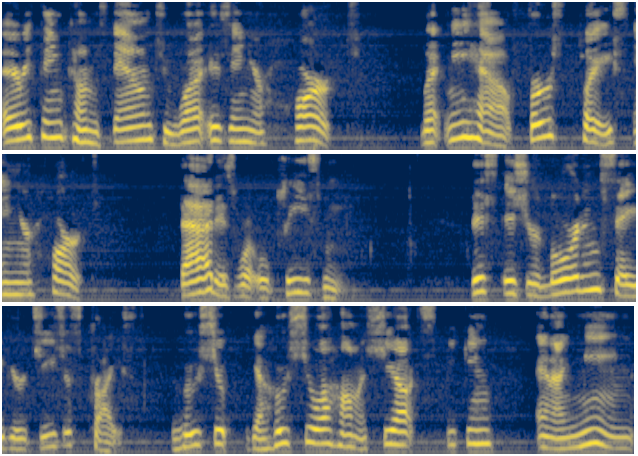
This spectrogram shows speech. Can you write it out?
Everything comes down to what is in your heart. Let me have first place in your heart. That is what will please me. This is your Lord and Savior, Jesus Christ, Yahushua, Yahushua HaMashiach speaking, and I mean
